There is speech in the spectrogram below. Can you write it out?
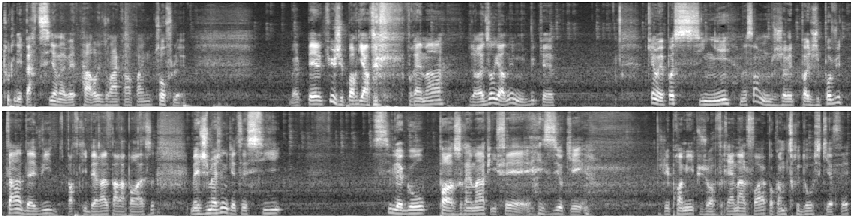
toutes les parties en avaient parlé durant la campagne, sauf le. Ben, le PLQ, j'ai pas regardé vraiment. J'aurais dû regarder, mais vu que. Qui n'avait pas signé, me semble, j'avais pas, j'ai pas vu tant d'avis du Parti libéral par rapport à ça. Mais j'imagine que si. Si Legault passe vraiment, puis il fait. Il se dit, ok, je l'ai promis, puis je vais vraiment le faire, pas comme Trudeau, ce qu'il a fait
